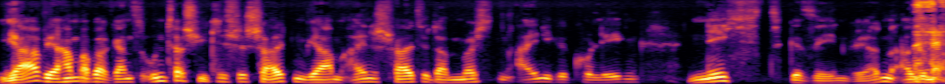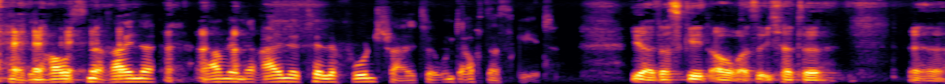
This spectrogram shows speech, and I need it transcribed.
Ja, wir haben aber ganz unterschiedliche Schalten. Wir haben eine Schalte, da möchten einige Kollegen nicht gesehen werden. Also machen wir daraus eine reine, haben wir eine reine Telefonschalte und auch das geht. Ja, das geht auch. Also ich hatte äh,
